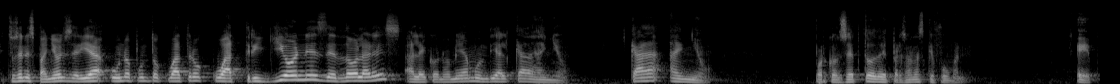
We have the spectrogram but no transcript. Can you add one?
entonces en español sería 1.4 cuatrillones de dólares a la economía mundial cada año, cada año, por concepto de personas que fuman. Eh,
